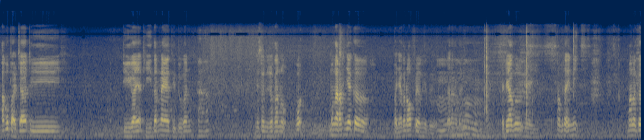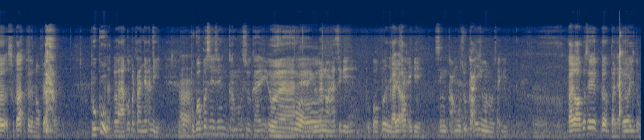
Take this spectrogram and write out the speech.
aku baca di di kayak di internet gitu kan Ah. nyocok-nyocokan kok mengarahnya ke banyak ke novel gitu Hmm. kata-katanya jadi aku sampai saat ini malah ke suka ke novel Buku. Lah aku pertanyaan nih. Ah. Buku apa sih yang kamu sukai? Wah, Wah. itu kan asik. Buku apa sih Kayak apa? saiki? Sing kamu sukai ngono saiki. Hmm. Kalau aku sih ke banyak ke itu.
